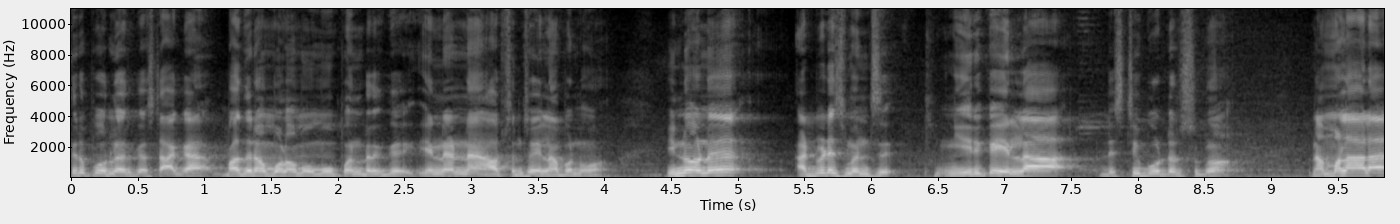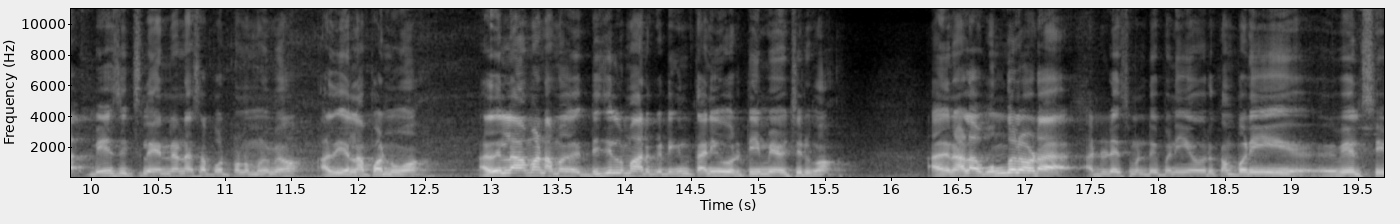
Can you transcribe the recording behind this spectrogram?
திருப்பூரில் இருக்க ஸ்டாக்கை மதுரை மூலமும் மூவ் பண்ணுறதுக்கு என்னென்ன ஆப்ஷன்ஸோ எல்லாம் பண்ணுவோம். இன்னொன்று அட்வர்டைஸ்மெண்ட்ஸு இங்கே இருக்க எல்லா டிஸ்ட்ரிபியூட்டர்ஸுக்கும் நம்மளால் பேசிக்ஸில் என்னென்ன சப்போர்ட் பண்ண முடியுமோ அது எல்லாம் பண்ணுவோம். அது இல்லாமல் நம்ம டிஜிட்டல் மார்க்கெட்டிங்னு தனி ஒரு டீமே வச்சுருக்கோம். அதனால் உங்களோட அட்வர்டைஸ்மெண்ட் இப்போ நீங்கள் ஒரு கம்பெனி வேல்சி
